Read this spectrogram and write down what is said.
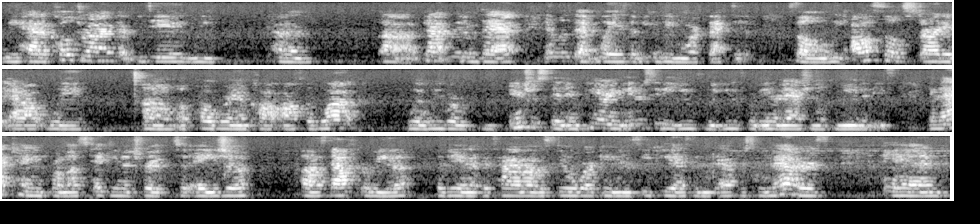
We had a coat drive that we did. We kind of uh, got rid of that and looked at ways that we could be more effective. So we also started out with um, a program called Off the Block, where we were interested in pairing inner city youth with youth from international communities. And that came from us taking a trip to Asia, uh, South Korea. Again, at the time, I was still working in CPS and After School Matters. And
